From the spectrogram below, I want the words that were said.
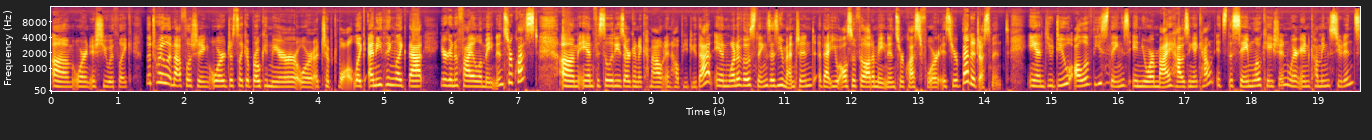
um, or an issue with like the toilet not flushing, or just like a broken mirror or a chipped wall, like anything like that, you're going to file a maintenance request, um, and facilities are going to come out and help you do that. And one of those things, as you mentioned, that you also fill out a maintenance request for is your bed adjustment, and you do all of these things in your My Housing account. It's the same location where incoming students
